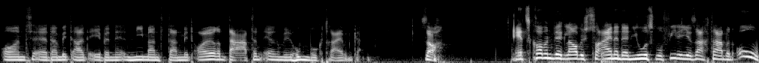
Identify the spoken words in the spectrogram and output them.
und äh, damit halt eben niemand dann mit euren Daten irgendwie Humbug treiben kann. So. Jetzt kommen wir, glaube ich, zu einer der News, wo viele gesagt haben, oh,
